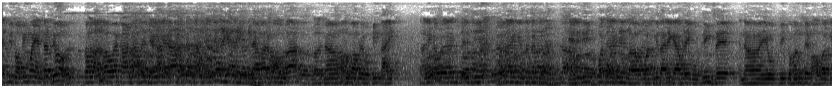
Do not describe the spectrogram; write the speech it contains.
એસબી શોપિંગમાં એન્ટર થયો તો લાલભાઈ હોય કાર્ડ ના થઈ ગયા અમારા ભાઉબા આપણે બુકિંગ તારીખ તારીખ આપણે પહેલીથી છ તારીખની અંદર કરી દેવાની. પહેલીથી પાંચ તારીખની અંદર. પાંચમી તારીખે આપણે એક ઓપનિંગ છે અને એ ઓપનિંગ તો છે? ભાઉબા કે?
